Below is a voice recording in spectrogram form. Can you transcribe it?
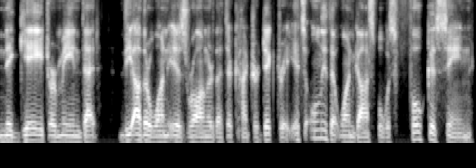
negate or mean that the other one is wrong or that they're contradictory. It's only that one gospel was focusing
